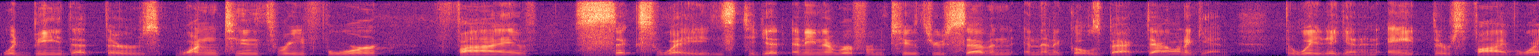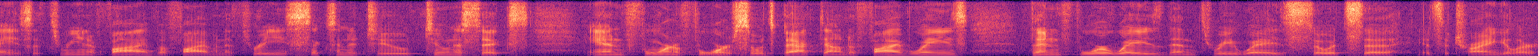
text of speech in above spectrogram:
would be that there's one, two, three, four, five, six ways to get any number from 2 through 7, and then it goes back down again. The way to get an 8, there's five ways, a 3 and a 5, a 5 and a 3, 6 and a 2, 2 and a 6, and 4 and a 4. So it's back down to five ways, then four ways, then three ways. So it's a, it's a triangular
